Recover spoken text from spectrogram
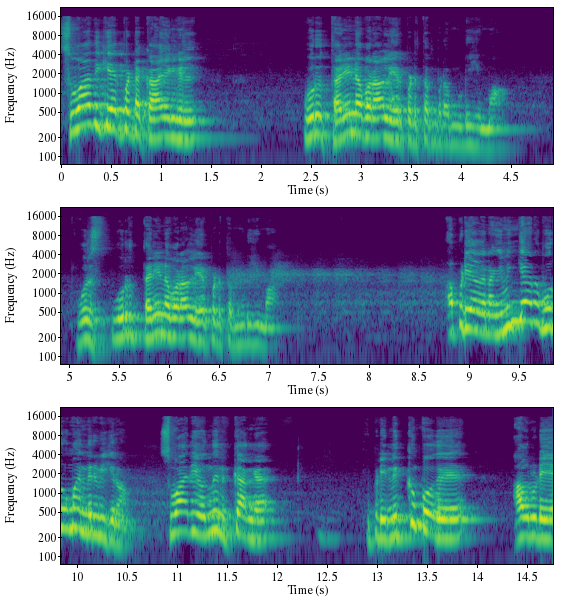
சுவாதிக்கு ஏற்பட்ட காயங்கள் ஒரு தனிநபரால் ஏற்படுத்தப்பட முடியுமா? ஒரு ஒரு தனிநபரால் ஏற்படுத்த முடியுமா? அப்படி அதை நாங்கள் விஞ்ஞானபூர்வமாக நிரூபிக்கிறோம். சுவாதி வந்து நிற்காங்க. இப்படி நிற்கும்போது அவருடைய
